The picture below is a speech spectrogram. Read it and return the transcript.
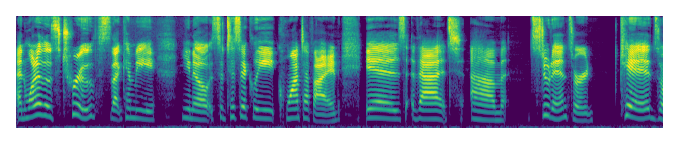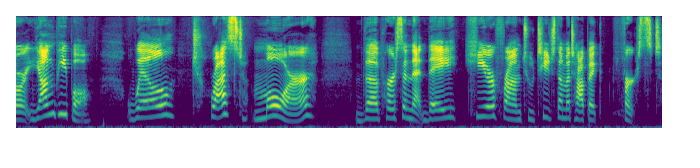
And one of those truths that can be, you know, statistically quantified is that um, students or kids or young people will trust more the person that they hear from to teach them a topic first.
